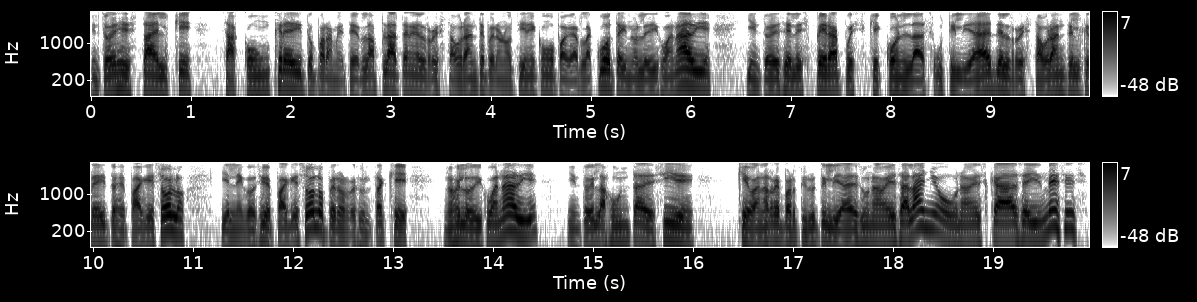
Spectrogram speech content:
Entonces está el que sacó un crédito para meter la plata en el restaurante, pero no tiene cómo pagar la cuota y no le dijo a nadie. Y entonces él espera pues que con las utilidades del restaurante el crédito se pague solo y el negocio se pague solo, pero resulta que no se lo dijo a nadie y entonces la junta decide que van a repartir utilidades una vez al año o una vez cada seis meses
